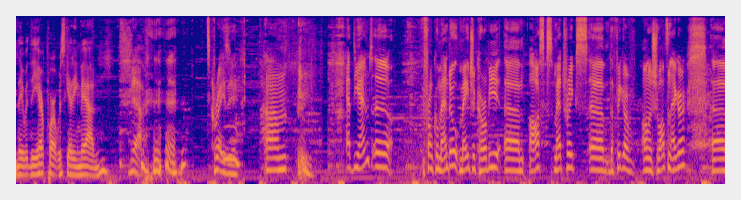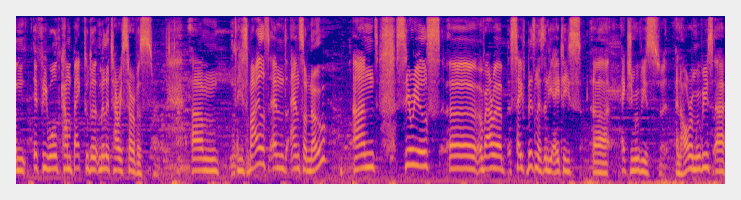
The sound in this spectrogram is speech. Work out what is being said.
they were the airport was getting mad. Yeah. it's crazy. Um, at the end, uh, from Commando, Major Kirby um, asks Matrix, uh, the figure of Arnold Schwarzenegger, um, if he will come back to the military service. Um, he smiles and answers no. And serials uh, were a safe business in the 80s, uh, action movies and horror movies. Uh,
